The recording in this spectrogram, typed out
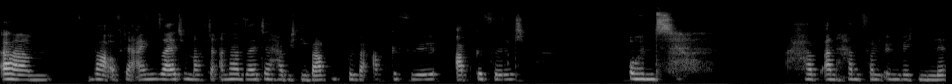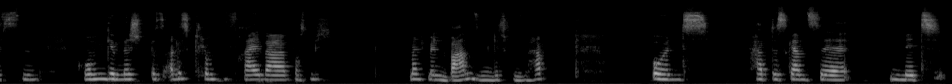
ähm, war auf der einen Seite und auf der anderen Seite habe ich die Vakuumpulver abgefüll, abgefüllt und habe anhand von irgendwelchen Listen rumgemischt, bis alles klumpenfrei war, was mich manchmal in Wahnsinn getrieben hat. Und habe das Ganze mit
